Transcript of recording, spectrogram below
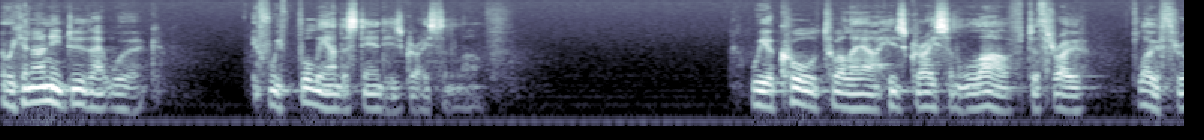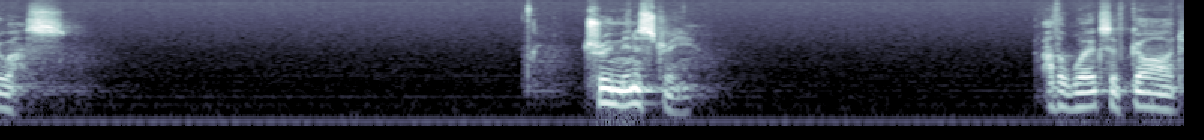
And we can only do that work if we fully understand his grace and love we are called to allow His grace and love to throw, flow through us. True ministry are the works of God,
